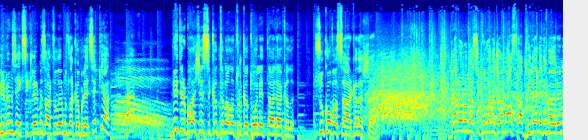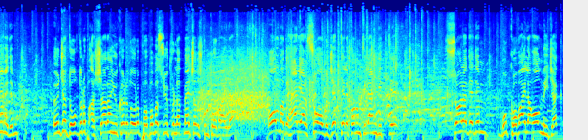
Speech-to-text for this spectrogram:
Birbirimizi eksiklerimiz artılarımızla kabul etsek ya. Ha? Nedir Bayce sıkıntın Alaturka tuvaletle alakalı? Su kovası arkadaşlar. Ben onu nasıl kullanacağımı asla bilemedim, öğrenemedim. Önce doldurup aşağıdan yukarı doğru popoma suyu fırlatmaya çalıştım kovayla. Olmadı, her yer su oldu. Cep telefonum falan gitti. Sonra dedim bu kovayla olmayacak.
